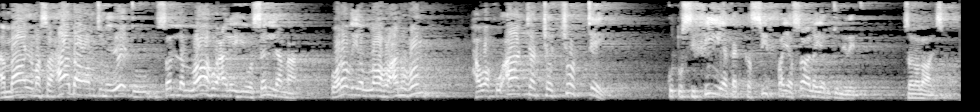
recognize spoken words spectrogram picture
ambayo masahaba wa mtume wetu sallallahu alaihi wasallama wa radhiyallahu anhum hawakuacha chochote kutusifia katika sifa ya sala ya mtume wetu sallallahu alaihi wasallam.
